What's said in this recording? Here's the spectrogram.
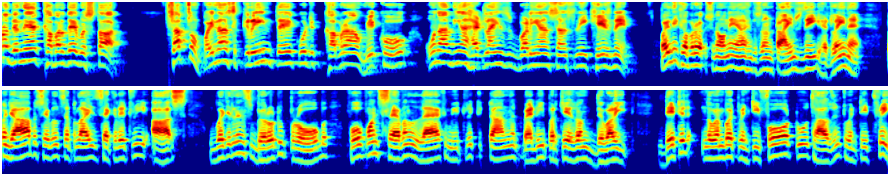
ਹੁਣ ਦਿੰਦੇ ਆ ਖਬਰ ਦੇ ਵਿਸਤਾਰ। ਸਭ ਤੋਂ ਪਹਿਲਾਂ ਸਕਰੀਨ ਤੇ ਕੁਝ ਖਬਰਾਂ ਵੇਖੋ। ਉਹਨਾਂ ਦੀਆਂ ਹੈਡਲਾਈਨਸ ਬੜੀਆਂ ਸਨਸਨੀਖੇਜ਼ ਨੇ। ਪਹਿਲੀ ਖਬਰ ਸੁਣਾਉਂਦੇ ਆ ਹਿੰਦੁਸਤਾਨ ਟਾਈਮਸ ਦੀ ਹੈਡਲਾਈਨ ਹੈ। ਪੰਜਾਬ ਸਿਵਲ ਸਪਲਾਈਜ਼ ਸੈਕਟਰੀ ਆਸ vigilance bureau to probe 4.7 lakh metric ton paddy purchase on Diwali. Dated November 24 2023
